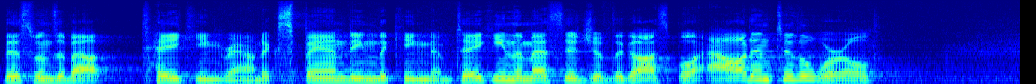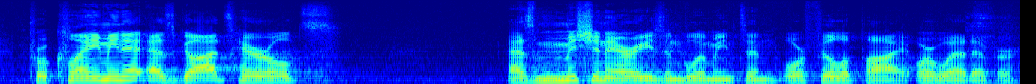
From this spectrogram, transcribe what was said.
this one's about taking ground, expanding the kingdom, taking the message of the gospel out into the world, proclaiming it as God's heralds, as missionaries in Bloomington or Philippi or whatever.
